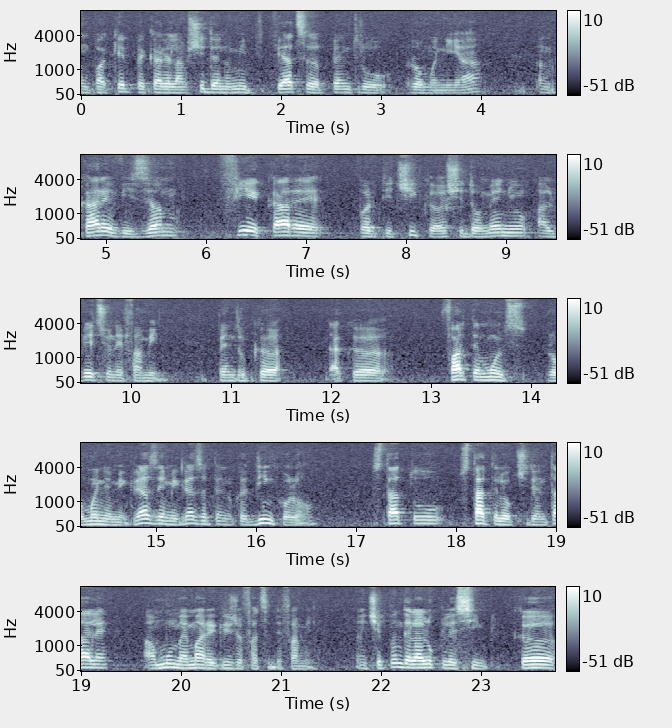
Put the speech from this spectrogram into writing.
un pachet pe care l-am și denumit Viață pentru România, în care vizăm fiecare părticică și domeniu al vieții unei familii. Pentru că dacă foarte mulți români emigrează, emigrează pentru că dincolo statul, statele occidentale au mult mai mare grijă față de familie. Începând de la lucrurile simple, că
